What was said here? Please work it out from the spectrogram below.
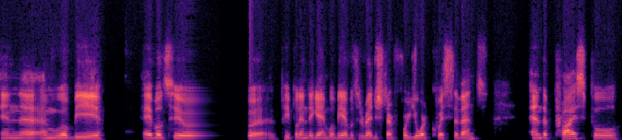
in uh, and will be able to uh, people in the game will be able to register for your quiz event. And the prize pool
